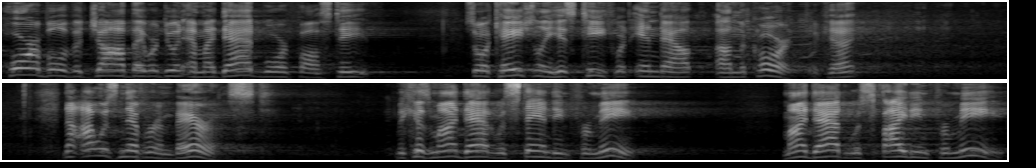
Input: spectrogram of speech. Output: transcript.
horrible of a job they were doing. And my dad wore false teeth. So occasionally his teeth would end out on the court, okay? Now, I was never embarrassed. because my dad was standing for me. My dad was fighting for me.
